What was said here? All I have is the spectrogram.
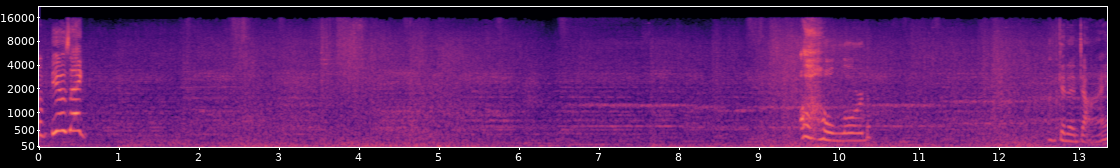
Confusing. Oh, Lord. I'm gonna die.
